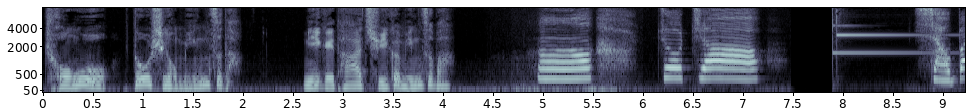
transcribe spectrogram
宠物都是有名字的，你给它取一个名字吧。嗯，就叫小白。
